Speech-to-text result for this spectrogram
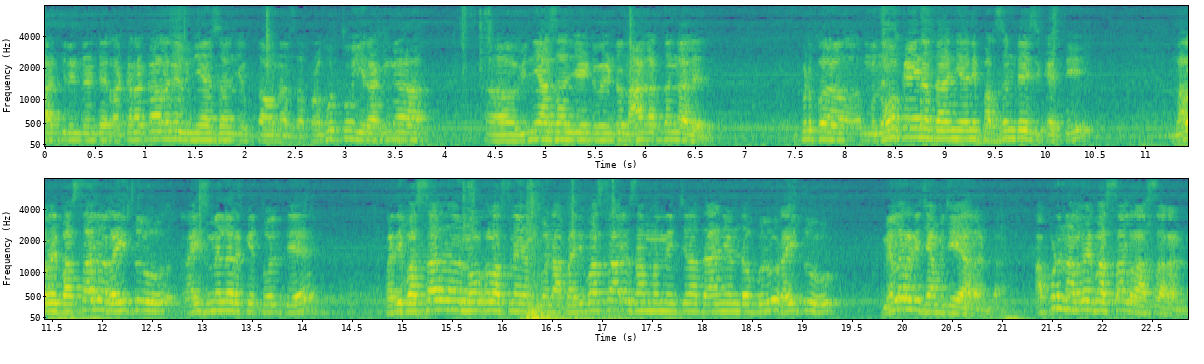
రాత్రి ఏంటంటే రకరకాలుగా విన్యాసాలు చెప్తా ఉన్నారు సార్. ప్రభుత్వం ఈ రకంగా విన్యాసాలు చేయటం ఏంటో నాకు అర్థం కాలేదు. ఇప్పుడు నోకైన ధాన్యాన్ని పర్సంటేజ్ కట్టి నలభై బస్తాలు రైతు రైస్ మిల్లర్కి తోలితే పది బస్తాలు నూకలు వస్తున్నాయి అనుకోండి. ఆ పది బస్తాలకు సంబంధించిన ధాన్యం డబ్బులు రైతు మిల్లర్కి జమ చేయాలంట. అప్పుడు నలభై బస్తాలు రాస్తారంట.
